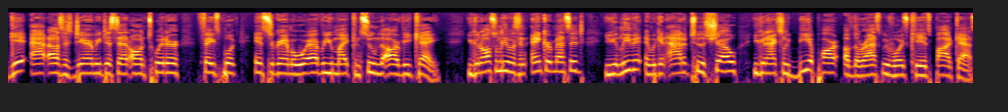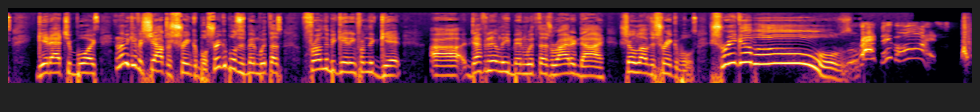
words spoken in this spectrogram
Get at us, as Jeremy just said, on Twitter, Facebook, Instagram, or wherever you might consume the RVK. You can also leave us an anchor message. You can leave it and we can add it to the show. You can actually be a part of the Raspy Voice Kids podcast. Get at your boys. And let me give a shout to Shrinkable. Shrinkables has been with us from the beginning, from the get. Uh, definitely been with us, ride or die. Show love to Shrinkables. Shrinkables! Raspy Voice!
